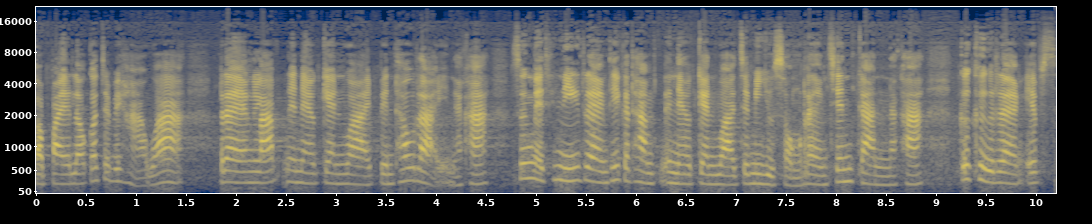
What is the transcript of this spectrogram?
ต่อไปเราก็จะไปหาว่า แรงรับในแนวแกน y เป็นเท่าไหร่นะคะ ซึ่งในที่นี้แรงที่กระทำในแนวแกน y จะมีอยู่ 2 แรงเช่นกันนะคะ ก็คือแรง f4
